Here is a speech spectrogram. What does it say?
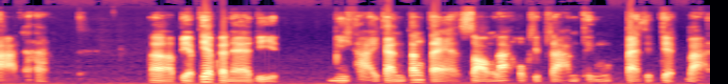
ลาดนะฮะเปรียบเทียบกับในอดีต มีขายกันตั้งแต่ซองละ 63 ถึง 87 บาท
